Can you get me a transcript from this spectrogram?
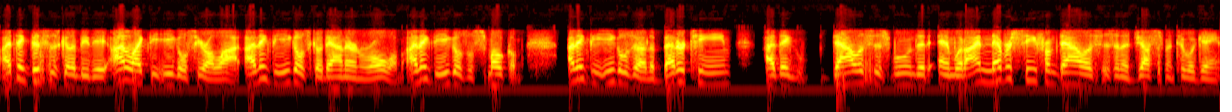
I think this is going to be the. I like the Eagles here a lot. I think the Eagles go down there and roll them. I think the Eagles will smoke them. I think the Eagles are the better team. I think Dallas is wounded, and what I never see from Dallas is an adjustment to a game.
